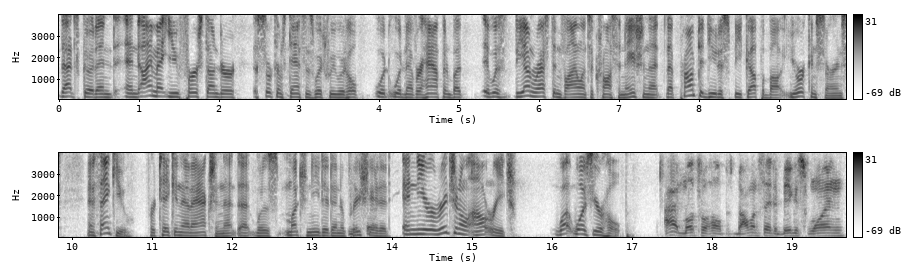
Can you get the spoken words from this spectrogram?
That's good. And and I met you first under circumstances which we would hope would, would never happen, but it was the unrest and violence across the nation that, that prompted you to speak up about your concerns. And thank you for taking that action. That that was much needed and appreciated. Yes, and your original outreach, what was your hope? I had multiple hopes, but I want to say the biggest one,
